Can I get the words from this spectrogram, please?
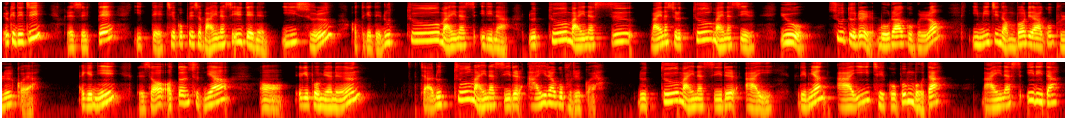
이렇게 되지? 그랬을 때 이때 제곱해서 마이너스 1 되는 이 수 어떻게 돼? 루트 마이너스 1이나 루트 마이너스 마이너스 루트 마이너스 1. 요 수들을 뭐라고 불러? 이미지 넘버라고 부를 거야. 알겠니? 그래서 어떤 수냐? 어, 여기 보면은 자, 루트 마이너스 1을 i라고 부를 거야. 루트 마이너스 1을 i. 그러면 i 제곱은 뭐다? 마이너스 1이다.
